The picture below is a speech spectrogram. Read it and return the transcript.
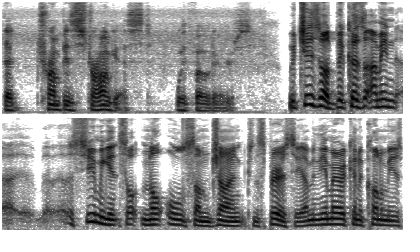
that Trump is strongest with voters. Which is odd because, I mean, uh, assuming it's not all some giant conspiracy, I mean, the American economy is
